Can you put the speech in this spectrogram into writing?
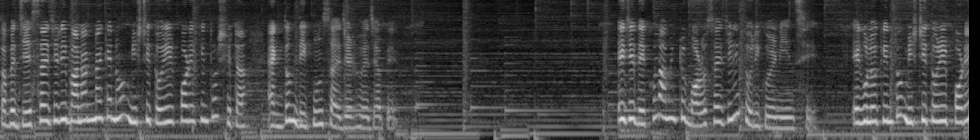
তবে যে সাইজেরই বানান না কেন, মিষ্টি তৈরির পরে কিন্তু সেটা একদম দ্বিগুণ সাইজের হয়ে যাবে। এই যে দেখুন, আমি একটু বড় সাইজেরই তৈরি করে নিয়েছি। এগুলো কিন্তু মিষ্টি তৈরির পরে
